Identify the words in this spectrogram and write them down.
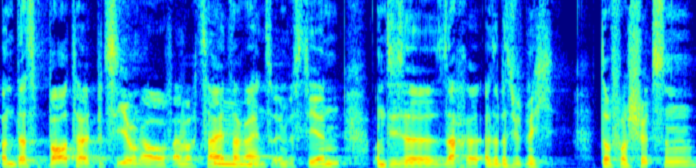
und das baut halt Beziehung auf, einfach Zeit mm. da mhm. rein zu investieren. Und diese Sache, also das wird mich davor schützen,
